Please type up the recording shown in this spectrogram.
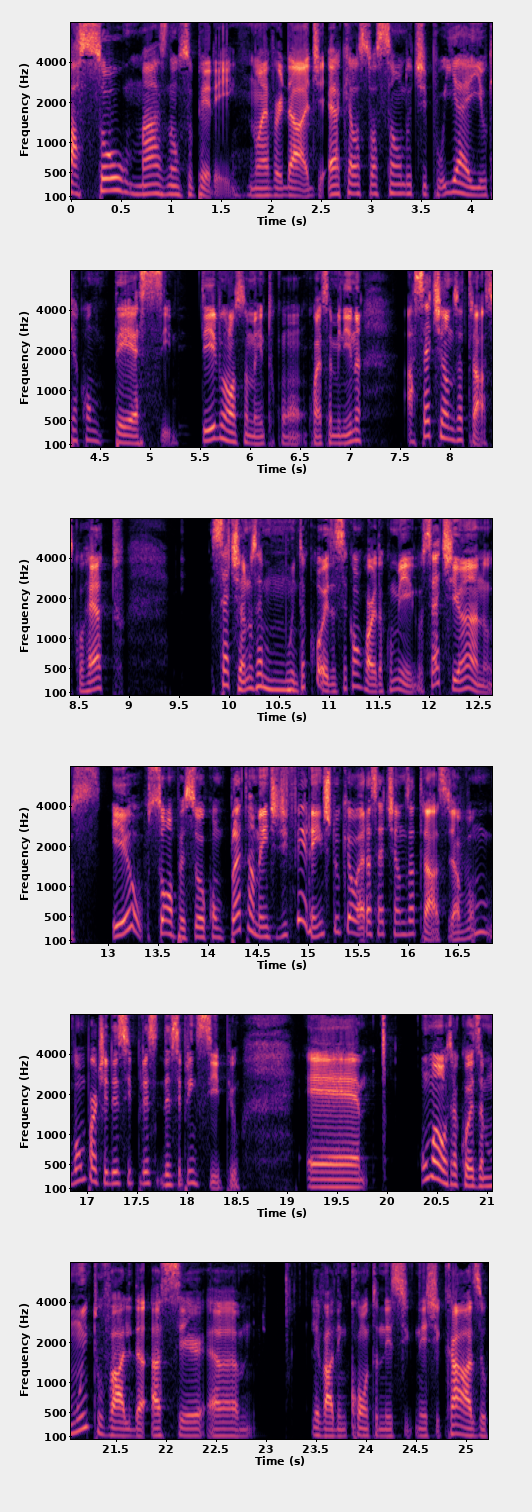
passou, mas não superei, não é verdade? É aquela situação do tipo, e aí, o que acontece? Teve um relacionamento com, com essa menina há sete anos atrás, correto? Sete anos é muita coisa, você concorda comigo? Sete anos, eu sou uma pessoa completamente diferente do que eu era sete anos atrás. Já vamos, vamos partir desse, desse princípio. É, uma outra coisa muito válida a ser uh, levada em conta nesse, neste caso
